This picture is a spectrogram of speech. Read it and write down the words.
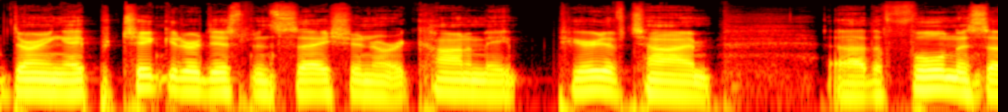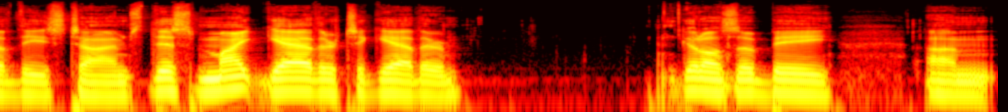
during a particular dispensation or economy period of time, uh, the fullness of these times, this might gather together. Could also be um,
